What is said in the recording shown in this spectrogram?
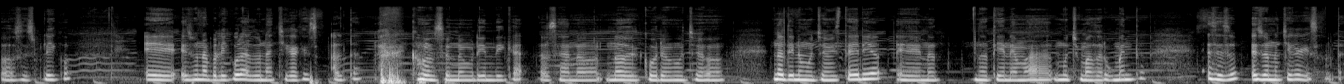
os explico. Eh, es una película de una chica que es alta, como su nombre indica. O sea, no, no descubre mucho, no tiene mucho misterio, eh, no, no, tiene más, mucho más argumento. Es eso, es una chica que es alta.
